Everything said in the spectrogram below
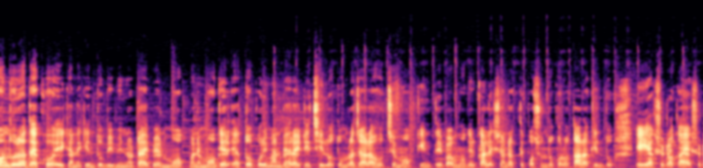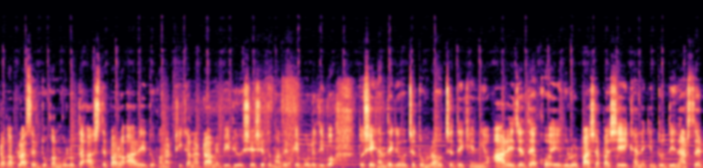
বন্ধুরা দেখো, এখানে কিন্তু বিভিন্ন টাইপের মগ মানে মগের এত পরিমাণ ভ্যারাইটি ছিল। তোমরা যারা হচ্ছে মগ কিনতে বা মগের কালেকশন রাখতে পছন্দ করো, তারা কিন্তু এই একশো টাকা একশো টাকা প্লাসের দোকানগুলোতে আসতে পারো। আর এই দোকানের ঠিকানাটা আমি ভিডিও শেষে তোমাদেরকে বলে দিব। তো সেখান থেকে হচ্ছে তোমরা হচ্ছে দেখে নিও। আর এই যে দেখো, এগুলোর পাশাপাশি এখানে কিন্তু ডিনার সেট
